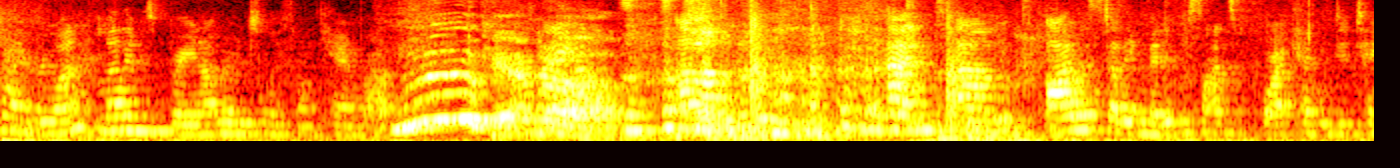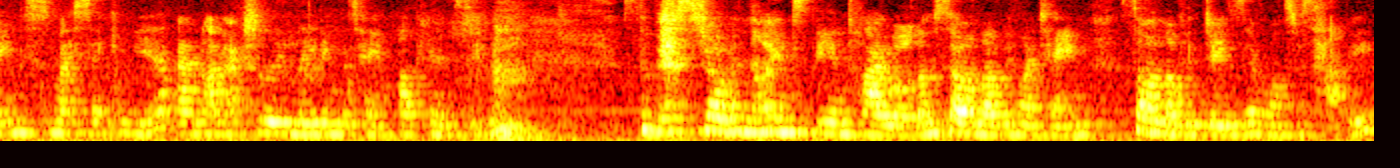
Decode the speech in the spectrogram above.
Hi everyone, my name is Brina. I'm originally from Canberra. Woo, Canberra! Um, and um, I was studying medical science before I came and did team. This is my second year, and I'm actually leading the team up here in Sydney. It's the best job in the, in the entire world. I'm so in love with my team, so in love with Jesus. Everyone's just happy.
